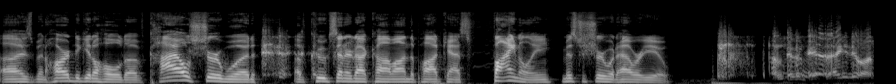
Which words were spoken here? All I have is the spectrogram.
uh, has been hard to get a hold of. Kyle Sherwood of CougCenter.com on the podcast. Finally, Mr. Sherwood, how are you? I'm doing good. How you doing?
